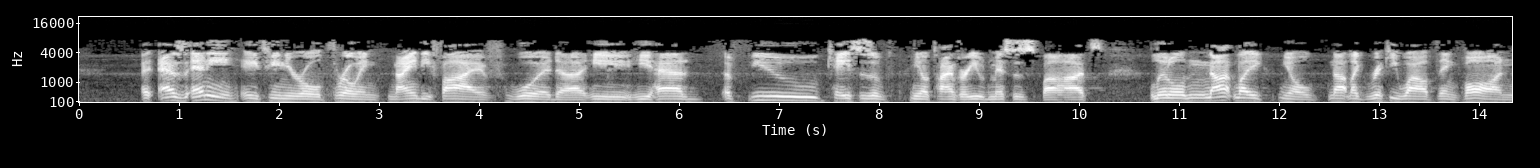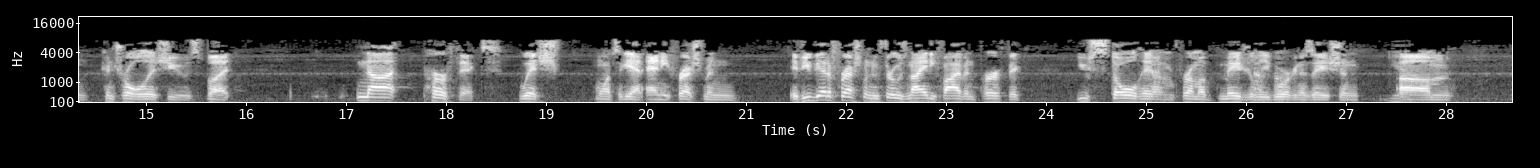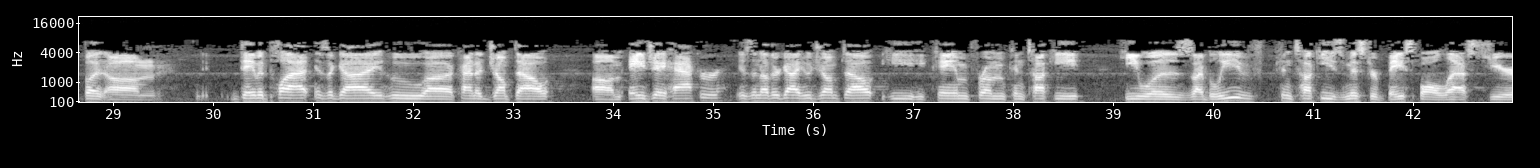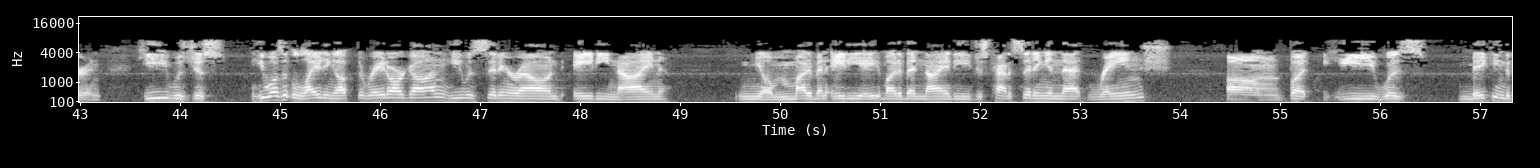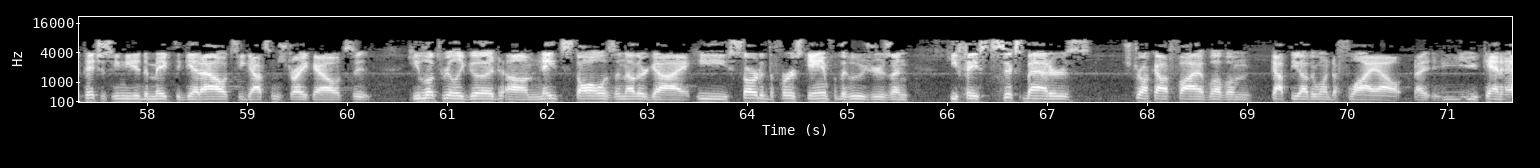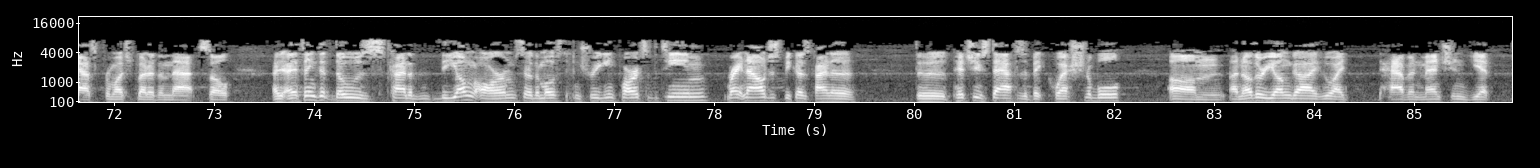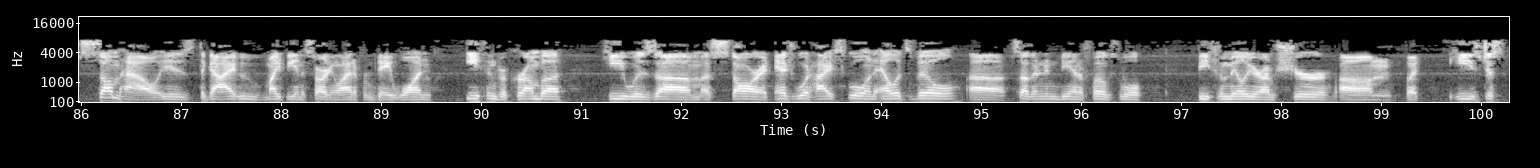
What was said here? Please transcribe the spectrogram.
as any 18 year old throwing 95 would. Uh, he he had a few cases of you know times where he would miss his spots. Little, not like you know, not like Ricky Wild thing Vaughn control issues, but not perfect. Which once again, any freshman, if you get a freshman who throws 95 and perfect, you stole him from a major league organization. Yeah. Um, but um, David Platt is a guy who uh, kind of jumped out. Um, AJ Hacker is another guy who jumped out. He he came from Kentucky. He was, I believe, Kentucky's Mr. Baseball last year, and he was just he wasn't lighting up the radar gun. He was sitting around 89. You know, might have been 88, might have been 90, just kind of sitting in that range. Um, but he was making the pitches he needed to make to get outs. He got some strikeouts. It, he looked really good. Um, Nate Stahl is another guy. He started the first game for the Hoosiers and he faced six batters, struck out five of them, got the other one to fly out. I, you can't ask for much better than that. So I, I think that those kind of the young arms are the most intriguing parts of the team right now, just because kind of the pitching staff is a bit questionable. Um, another young guy who I haven't mentioned yet somehow is the guy who might be in the starting lineup from day one, Ethan Vecrumba. He was um, a star at Edgewood High School in Ellettsville. Uh, Southern Indiana folks will be familiar, I'm sure. Um, but he's just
